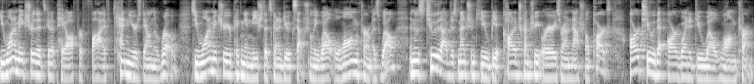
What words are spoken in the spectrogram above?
You want to make sure that it's going to pay off for five, ten years down the road. So you want to make sure you're picking a niche that's going to do exceptionally well long term as well. And those two that I've just mentioned to you, be it cottage country or areas around national parks, are two that are going to do well long term.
